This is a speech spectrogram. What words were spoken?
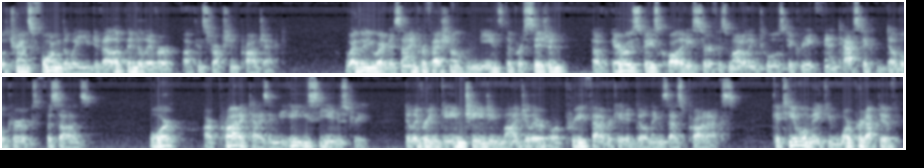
will transform the way you develop and deliver a construction project. Whether you are a design professional who needs the precision of aerospace quality surface modeling tools to create fantastic double curved facades, or are productizing the AEC industry, delivering game-changing modular or prefabricated buildings as products, CATIA will make you more productive,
